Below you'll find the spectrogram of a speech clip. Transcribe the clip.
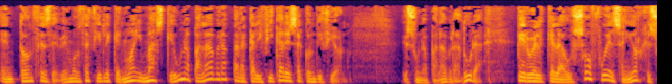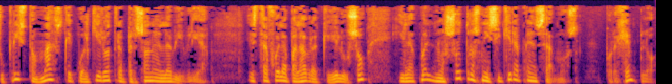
entonces debemos decirle que no hay más que una palabra para calificar esa condición. Es una palabra dura, pero el que la usó fue el Señor Jesucristo más que cualquier otra persona en la Biblia. Esta fue la palabra que él usó y la cual nosotros ni siquiera pensamos. Por ejemplo,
